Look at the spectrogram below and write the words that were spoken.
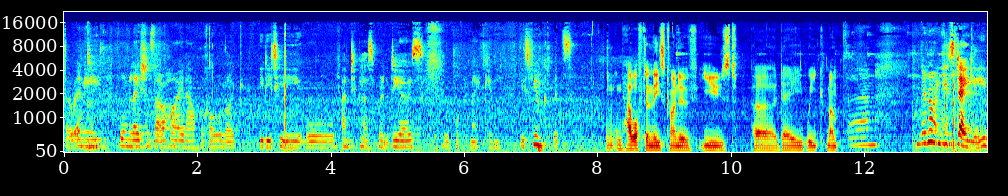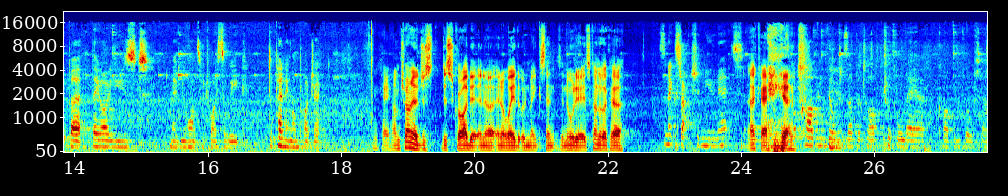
So any formulations that are high in alcohol, like EDT or antiperspirant deos, we'll probably make in these fume cupboards. And, and how often are these kind of used per day, week, month? Um, they're not used daily, but they are used maybe once or twice a week, depending on project. Okay, I'm trying to just describe it in a, in a way that would make sense in audio. It's kind of like a It's an extraction unit. Okay, it's yeah. Got carbon filters at the top, triple layer carbon filter.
